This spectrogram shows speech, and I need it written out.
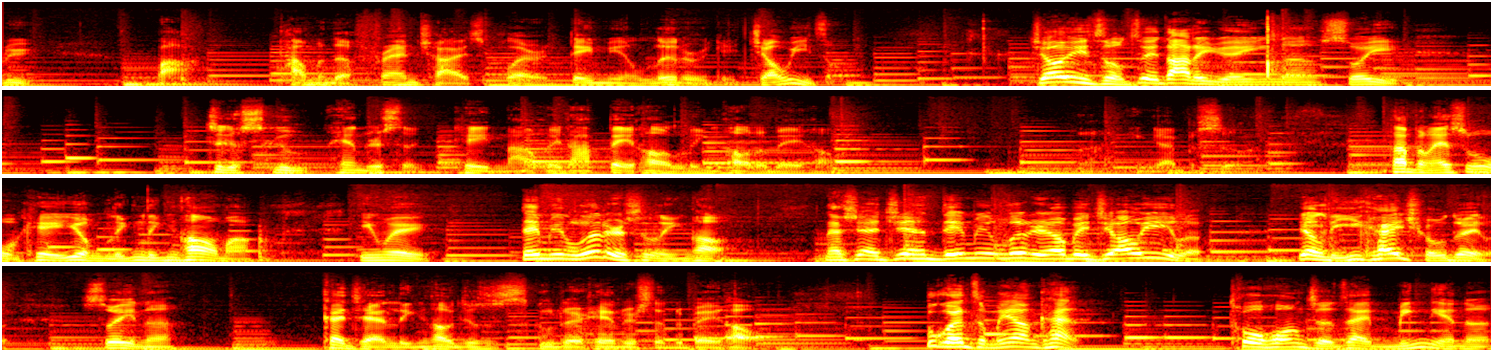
虑把他们的 franchise player Damian Lillard 给交易走。交易走最大的原因呢，所以这个 Scoot Henderson 可以拿回他背号零号的背号。啊，应该不是了。他本来说我可以用零零号吗？因为 Damian Lillard 是零号。那现在既然 Damian Lillard 要被交易了，要离开球队了，所以呢，看起来零号就是 Scooter Henderson 的背号。不管怎么样看，拓荒者在明年呢，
